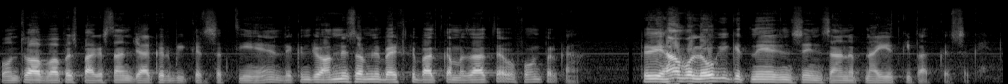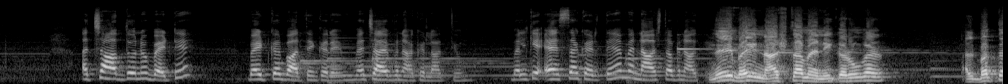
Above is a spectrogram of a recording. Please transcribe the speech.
فون تو آپ واپس پاکستان جا کر بھی کر سکتی ہیں لیکن جو آمنے سامنے بیٹھ کے بات کا مزہ آتا ہے وہ فون پر کہاں؟ پھر یہاں وہ لوگ ہی کتنے ہیں جن سے انسان اپنائیت کی بات کر سکے۔ اچھا آپ دونوں بیٹھے؟ بیٹھ کر باتیں کریں میں چائے بنا کر لاتی ہوں۔ بلکہ ایسا کرتے ہیں میں ناشتہ بناتی ہوں۔ نہیں بھائی ناشتہ میں نہیں کروں گا۔ البتہ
